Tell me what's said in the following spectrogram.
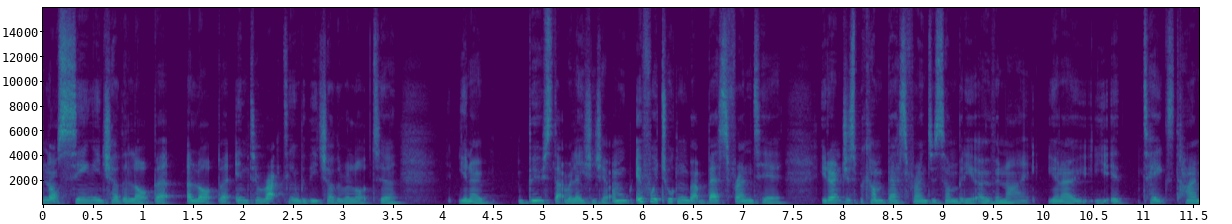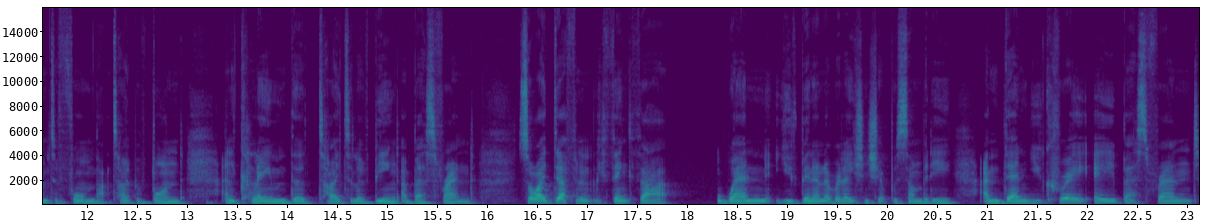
not seeing each other a lot, but a lot, but interacting with each other a lot to, you know, boost that relationship. And if we're talking about best friends here, you don't just become best friends with somebody overnight. You know, it takes time to form that type of bond and claim the title of being a best friend. So I definitely think that when you've been in a relationship with somebody and then you create a best friend,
